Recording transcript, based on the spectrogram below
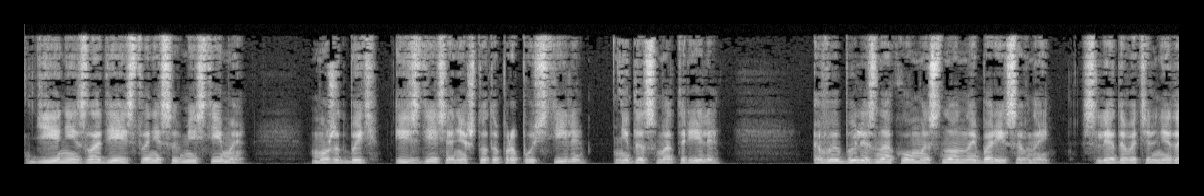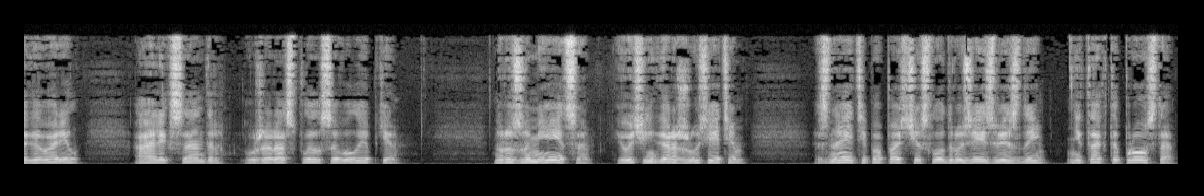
гений и злодейство несовместимы. Может быть, и здесь они что-то пропустили, не досмотрели. Вы были знакомы с Нонной Борисовной? Следователь не договорил, а Александр уже расплылся в улыбке. Ну, разумеется, и очень горжусь этим. Знаете, попасть в число друзей звезды не так-то просто,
